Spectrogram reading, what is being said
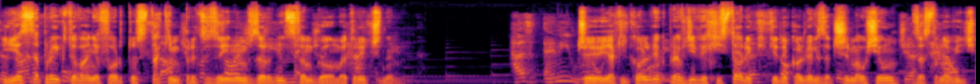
jest zaprojektowanie fortu z takim precyzyjnym wzornictwem geometrycznym. Czy jakikolwiek prawdziwy historyk kiedykolwiek zatrzymał się zastanowić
